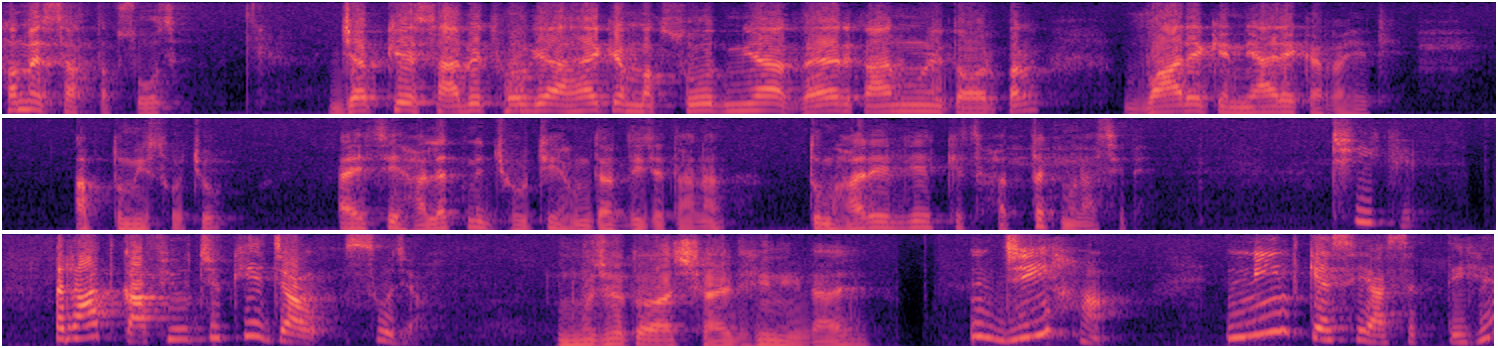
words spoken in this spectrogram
हमें सख्त अफसोस है। जबकि साबित हो गया है कि मकसूद मियाँ गैर कानूनी तौर पर वारे के न्यारे कर रहे थे। अब तुम ही सोचो ऐसी हालत में झूठी हमदर्दी जताना तुम्हारे लिए किस हद तक मुनासिब है? ठीक है। रात काफ़ी हो चुकी है जाओ सो जाओ। मुझे तो आज शायद ही नींद आए। जी हाँ नींद कैसे आ सकती है?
